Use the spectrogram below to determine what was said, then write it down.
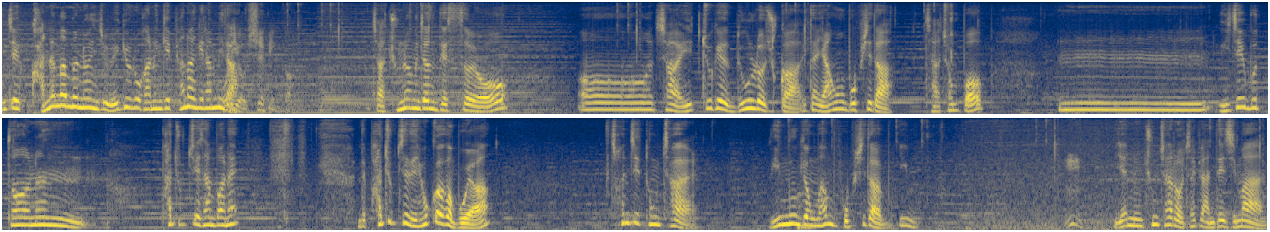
이제 가능하면은 이제 외교로 가는 게 편하긴 我 합니다. 有事禀告。 자, 준항장 됐어요. 어, 자, 이쪽에 넣어줄까? 일단 양호 봅시다. 자, 전법. 음, 이제부터는 파죽지에서 한번 해? 근데 파죽지의 효과가 뭐야? 천지통찰, 위무경무 한번 봅시다. 이, 얘는 충찰 어차피 안 되지만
